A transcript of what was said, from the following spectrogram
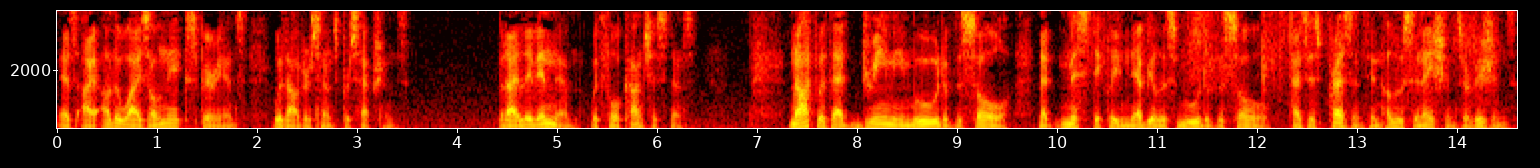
as I otherwise only experience with outer sense perceptions. But I live in them with full consciousness, not with that dreamy mood of the soul, that mystically nebulous mood of the soul, as is present in hallucinations or visions.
